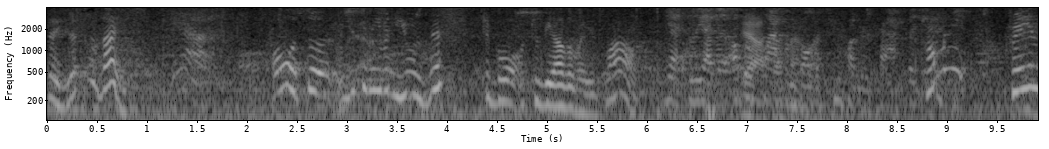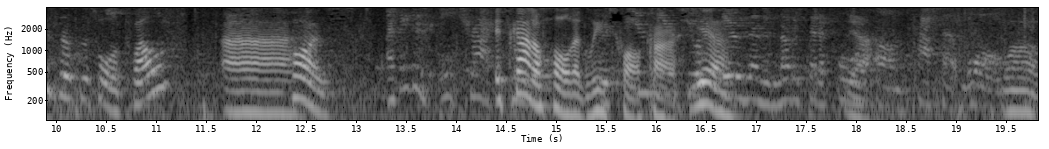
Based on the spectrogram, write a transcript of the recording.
thing. This is nice. Yeah. Oh, so you can even use this to go to the other ways. Wow. Yeah, so yeah, the upper Yeah, platform's all the 200 tracks. How many trains does this hold? 12 Uh, cars. I think there's eight tracks. it's got to hold at least There's 12 two cars. there, two Yeah. upstairs, and there's another set of four Yeah. um, past that wall. Wow.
